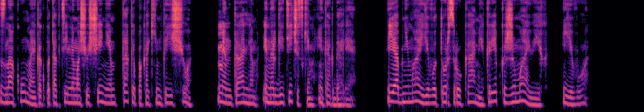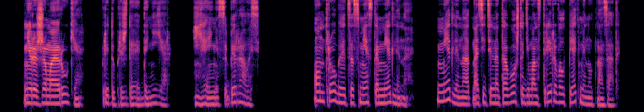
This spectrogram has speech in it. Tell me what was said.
знакомое как по тактильным ощущениям, так и по каким-то еще, ментальным, энергетическим и так далее. Я обнимаю его торс руками, крепко сжимаю их, его «Не разжимая руки», — предупреждает Данияр. Я и не собиралась. Он трогается с места медленно. Медленно относительно того, что демонстрировал пять минут назад.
